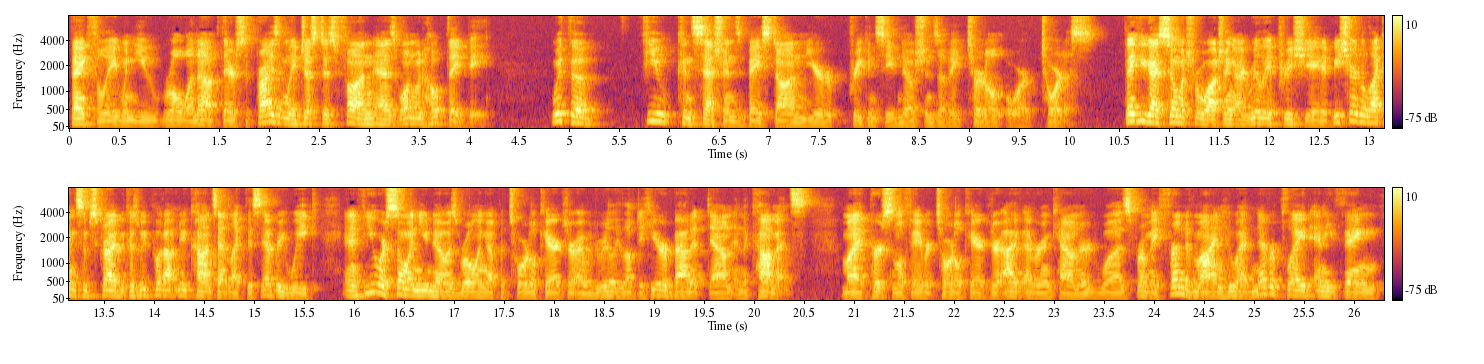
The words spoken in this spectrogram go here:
Thankfully, when you roll one up, they're surprisingly just as fun as one would hope they'd be. With a few concessions based on your preconceived notions of a turtle or tortoise. Thank you guys so much for watching. I really appreciate it. Be sure to like and subscribe because we put out new content like this every week. And if you or someone you know is rolling up a turtle character, I would really love to hear about it down in the comments. My personal favorite turtle character I've ever encountered was from a friend of mine who had never played anything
